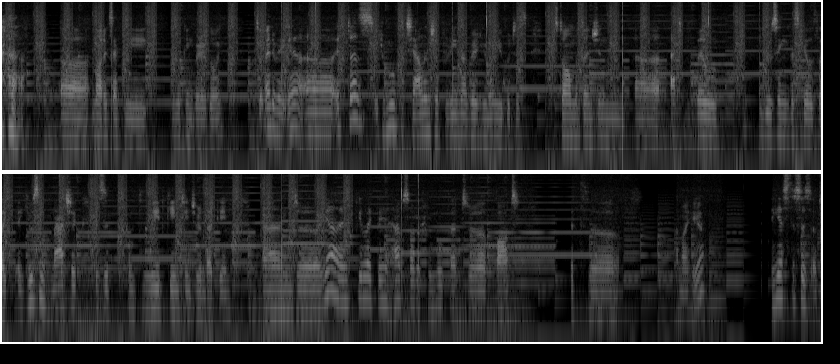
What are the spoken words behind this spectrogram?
uh, not exactly looking where you're going. So anyway, yeah, uh, it does remove the challenge of Arena where you know you could just storm a dungeon uh, at will using the skills. Like uh, using magic is a complete game changer in that game, and uh, yeah, I feel like they have sort of removed that uh, part. With, am I here? Yes, this is it.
